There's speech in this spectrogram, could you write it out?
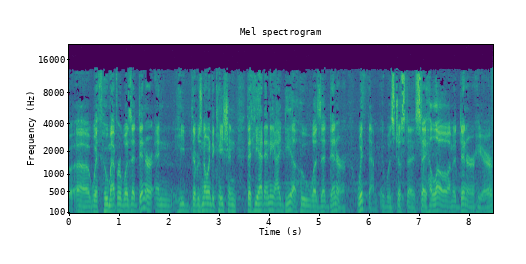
uh, with whomever was at dinner, and he, there was no indication that he had any idea who was at dinner with them. It was just a say hello, I'm at dinner here,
